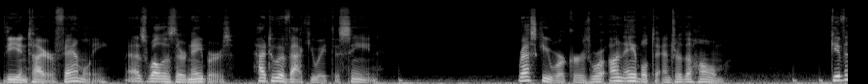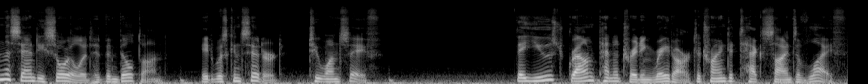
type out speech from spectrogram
The entire family, as well as their neighbors, had to evacuate the scene. Rescue workers were unable to enter the home. Given the sandy soil it had been built on, it was considered too unsafe. They used ground penetrating radar to try and detect signs of life,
